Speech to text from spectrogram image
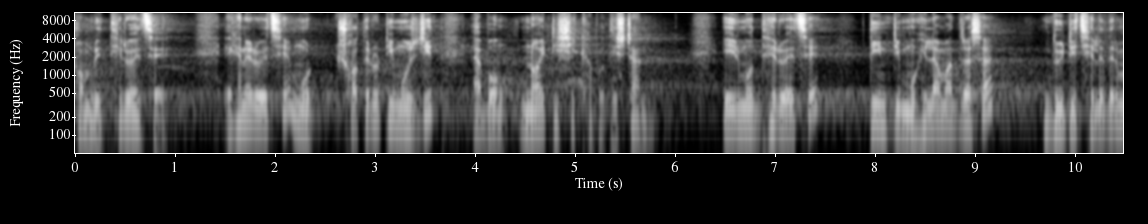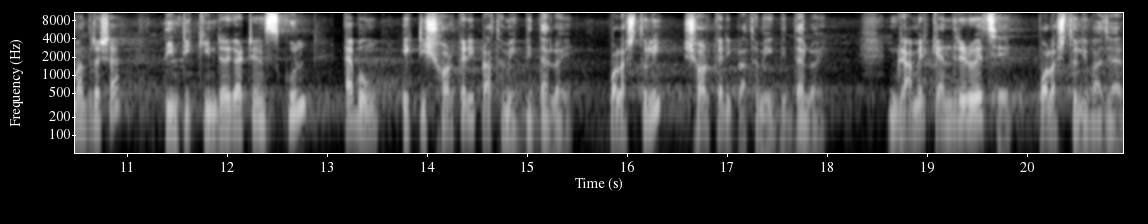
সমৃদ্ধি রয়েছে। এখানে রয়েছে মোট সতেরোটি মসজিদ এবং নয়টি শিক্ষা প্রতিষ্ঠান। এর মধ্যে রয়েছে তিনটি মহিলা মাদ্রাসা, দুইটি ছেলেদের মাদ্রাসা, তিনটি কিন্ডারগার্টেন স্কুল এবং একটি সরকারি প্রাথমিক বিদ্যালয়, পলাশতলী সরকারি প্রাথমিক বিদ্যালয়। গ্রামের কেন্দ্রে রয়েছে পলাশতলী বাজার।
